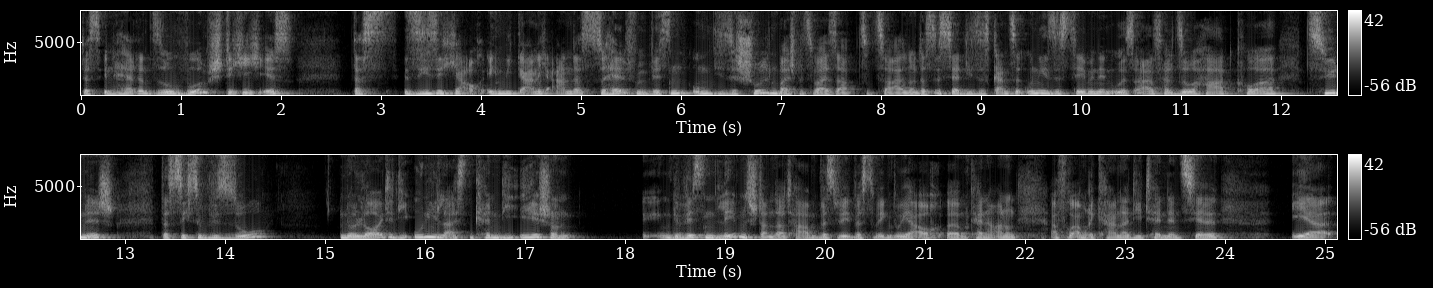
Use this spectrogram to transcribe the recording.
das inhärent so wurmstichig ist, dass sie sich ja auch irgendwie gar nicht anders zu helfen wissen, um diese Schulden beispielsweise abzuzahlen. Und das ist ja dieses ganze Unisystem in den USA ist halt so hardcore zynisch, dass sich sowieso nur Leute die Uni leisten können, die eh schon einen gewissen Lebensstandard haben, weswegen, weswegen du ja auch, ähm, keine Ahnung, Afroamerikaner, die tendenziell eher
